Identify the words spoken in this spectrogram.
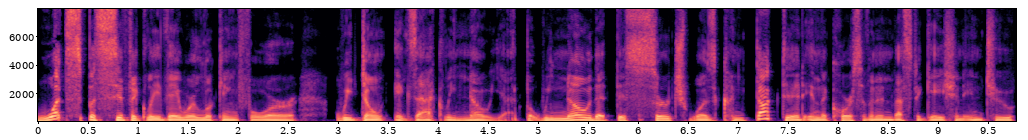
What specifically they were looking for we don't exactly know yet, but we know that this search was conducted in the course of an investigation into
